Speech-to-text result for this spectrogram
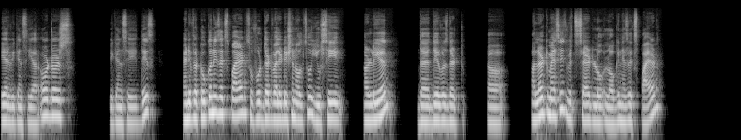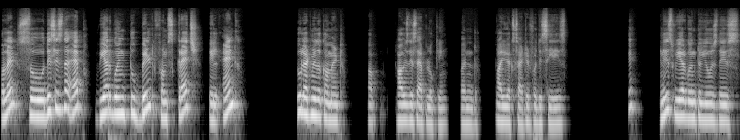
Here we can see our orders. We can see this. And if the token is expired so for that validation also you see earlier that there was that uh, alert message which said lo login has expired. All right so this is the app we are going to build from scratch till end. Do let me know the comment uh, how is this app looking and are you excited for this series? Okay. In this we are going to use this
